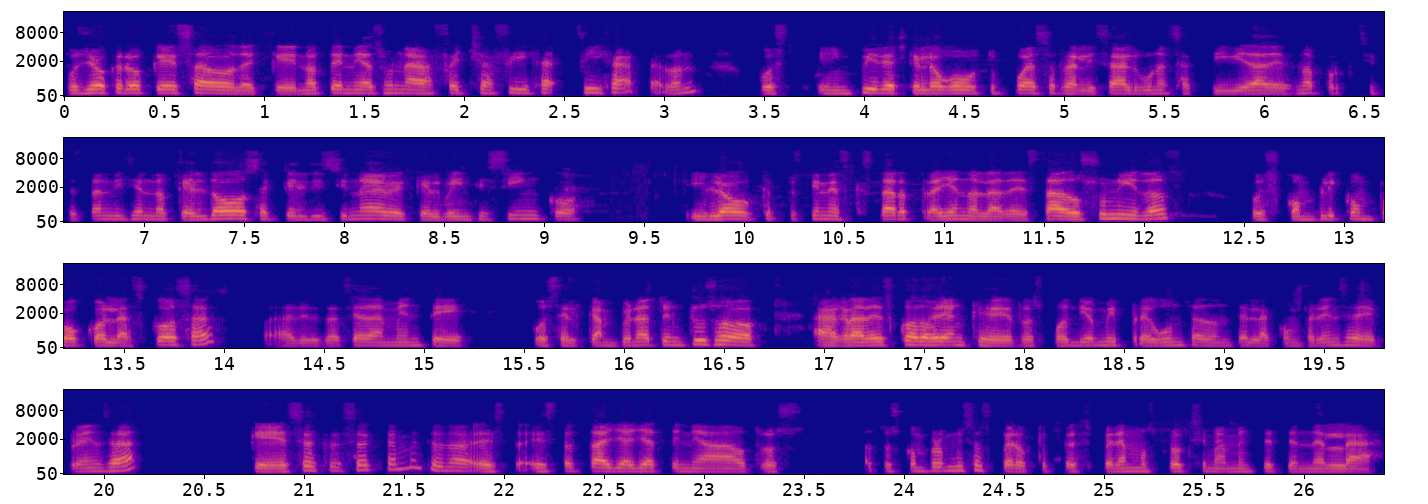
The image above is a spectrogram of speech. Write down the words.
pues yo creo que eso de que no tenías una fecha fija, fija, perdón, pues impide que luego tú puedas realizar algunas actividades, ¿no? Porque si te están diciendo que el 12, que el 19, que el 25, y luego que pues tienes que estar trayendo la de Estados Unidos, pues complica un poco las cosas. Ah, desgraciadamente, pues el campeonato, incluso agradezco a Dorian que respondió mi pregunta durante la conferencia de prensa, que es exactamente esta, talla ya tenía otros, otros compromisos, pero que pues, esperemos próximamente tenerla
